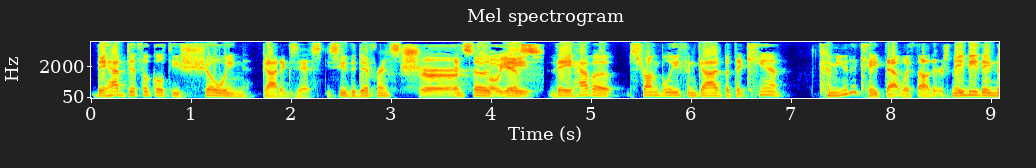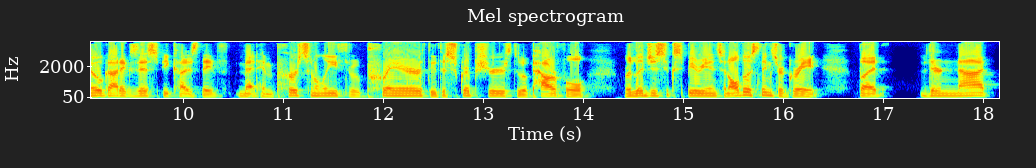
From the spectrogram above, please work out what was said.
They have difficulty showing God exists. You see the difference? Sure. And so oh, they yes. they have a strong belief in God, but they can't communicate that with others. Maybe they know God exists because they've met him personally through prayer, through the scriptures, through a powerful religious experience, and all those things are great, but they're not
